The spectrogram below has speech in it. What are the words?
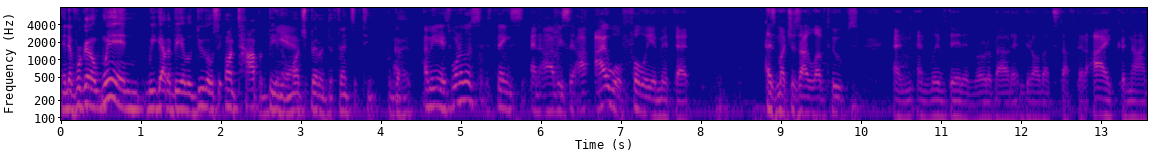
And if we're going to win, we got to be able to do those on top of being a much better defensive team. But go ahead. I mean, it's one of those things, and obviously, I, I will fully admit that as much as I loved hoops and, and lived it and wrote about it and did all that stuff, that I could not,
